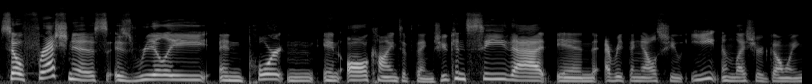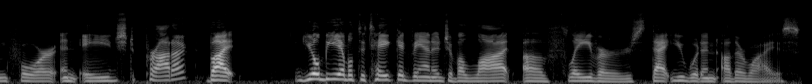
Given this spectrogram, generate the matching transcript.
So freshness is really important in all kinds of things. You can see that in everything else you eat unless you're going for an aged product, but you'll be able to take advantage of a lot of flavors that you wouldn't otherwise.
